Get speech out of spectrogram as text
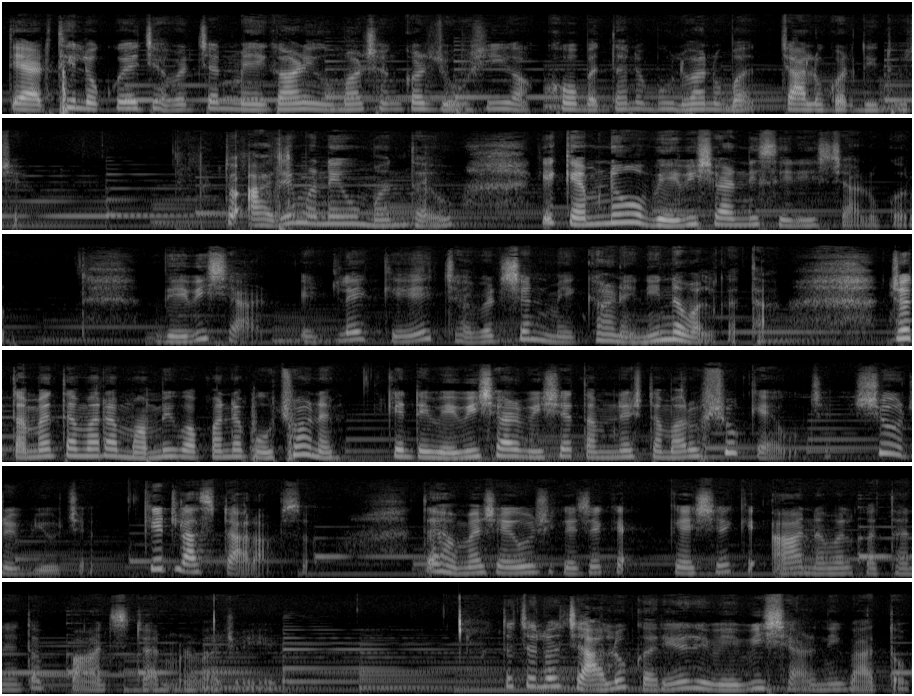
ત્યારથી લોકોએ ઝવેરચંદ મેઘાણી, ઉમાશંકર જોશી, આખો બધાને ભૂલવાનું ચાલુ કરી દીધું છે. તો આજે મને એવું મન થયું કે કેમને હું વેવિશાળની સિરીઝ ચાલુ કરું? વેવિશાળ એટલે કે ઝવેરચંદ મેઘાણીની નવલકથા. જો તમે તમારા મમ્મી પપ્પાને પૂછો ને કે વેવિશાળ વિશે તમને તમારું શું કહેવું છે, શું રિવ્યૂ છે, કેટલા સ્ટાર આપશો? તો હંમેશા એવું જ છે કે કહેશે કે આ નવલકથાને તો પાંચ સ્ટાર મળવા જોઈએ. તો ચલો ચાલુ કરીએ વેવિશાળની વાતો.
